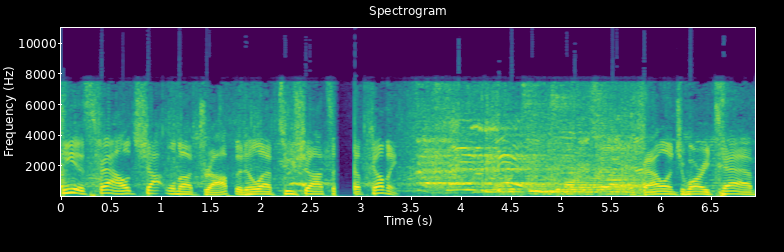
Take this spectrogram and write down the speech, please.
He is fouled. Shot will not drop, but he'll have two shots upcoming. Foul on Jamari Tab.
